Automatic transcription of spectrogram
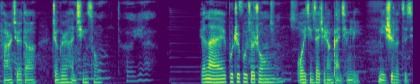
反而觉得整个人很轻松。原来不知不觉中，我已经在这场感情里迷失了自己。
